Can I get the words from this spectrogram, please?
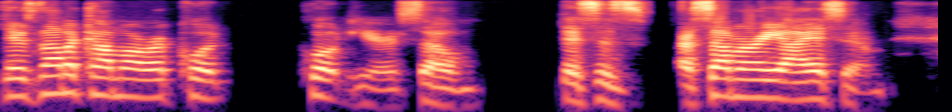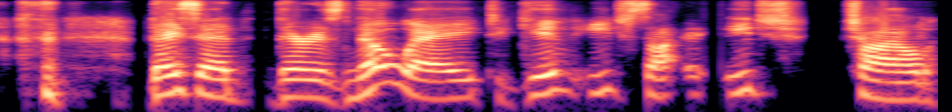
there's not a comma or a quote quote here, so this is a summary, I assume. they said there is no way to give each each child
